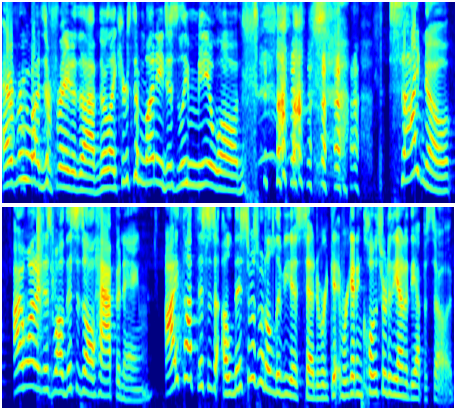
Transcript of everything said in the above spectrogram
Everyone's afraid of them. They're like, here's some money, just leave me alone. Side note, I want to just while this is all happening, I thought this is uh, this was what Olivia said. We're get, we're getting closer to the end of the episode.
